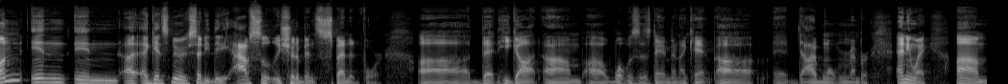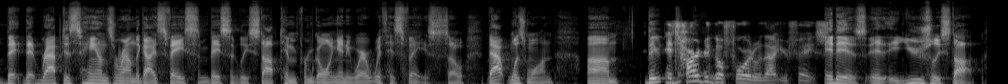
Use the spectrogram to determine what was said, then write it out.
one in in uh, against New York City that he absolutely should have been suspended for. Uh, that he got. Um, uh, what was his name? And I can't. Uh, I won't remember. Anyway, um, that that wrapped his hands around the guy's face and basically stopped him from going anywhere with his face. So that was one. Um, they, It's hard to go forward without your face. it is. It, it usually stop.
